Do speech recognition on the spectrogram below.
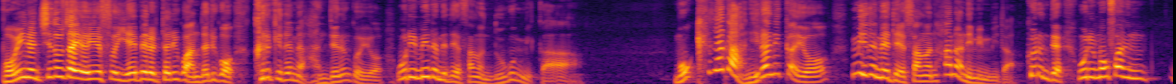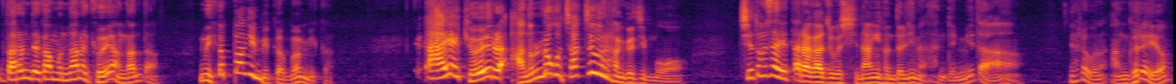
보이는 지도자에 의해서 예배를 드리고 안 드리고 그렇게 되면 안 되는 거예요. 우리 믿음의 대상은 누굽니까? 목회자가 아니라니까요. 믿음의 대상은 하나님입니다. 그런데 우리 목사님 다른 데 가면 나는 교회 안 간다. 뭐 협박입니까? 뭡니까? 아예 교회를 안 오려고 작정을 한 거지 뭐. 지도자에 따라 가지고 신앙이 흔들리면 안 됩니다. 여러분 안 그래요?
